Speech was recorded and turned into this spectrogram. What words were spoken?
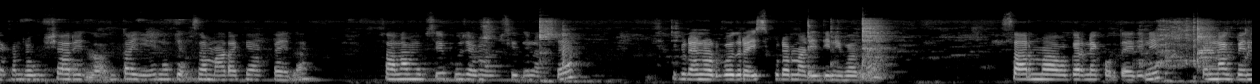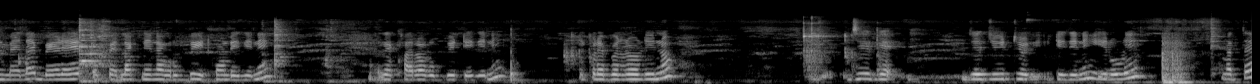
ಯಾಕಂದರೆ ಹುಷಾರಿಲ್ಲ ಅಂತ ಏನು ಕೆಲಸ ಮಾಡೋಕ್ಕೆ ಆಗ್ತಾಯಿಲ್ಲ ಸ್ನಾನ ಮುಗಿಸಿ ಪೂಜೆ ಮುಗಿಸಿದ್ದೀನಿ ಅಷ್ಟೇ. ಈ ಕಡೆ ನೋಡ್ಬೋದು ರೈಸ್ ಕೂಡ ಮಾಡಿದ್ದೀನಿ ಇವಾಗ. ಸಾರು ಮಾ ಒಗ್ಗರಣೆ ಕೊಡ್ತಾಯಿದ್ದೀನಿ ಚೆನ್ನಾಗಿ ಬೆಂದ ಮೇಲೆ ಬೇಳೆ, ಸೊಪ್ಪೆಲ್ಲ ಕ್ಲೀನಾಗಿ ರುಬ್ಬಿ ಇಟ್ಕೊಂಡಿದ್ದೀನಿ. ಅದೇ ಖಾರ ರುಬ್ಬಿಟ್ಟಿದ್ದೀನಿ. ಈ ಕಡೆ ಬೆಳ್ಳುಳ್ಳಿನೂ ಜೀರಿಗೆ ಜಜ್ಜಿ ಇಟ್ಟು ಇಟ್ಟಿದ್ದೀನಿ. ಈರುಳ್ಳಿ ಮತ್ತು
